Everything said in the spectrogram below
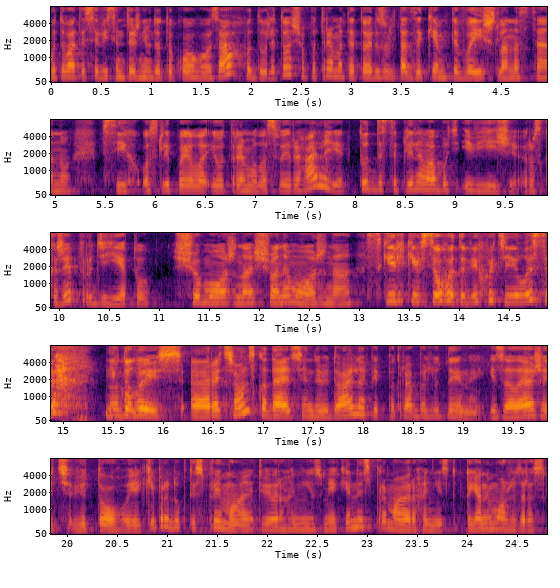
Готуватися 8 тижнів до такого заходу для того, щоб отримати той результат, з яким ти вийшла на сцену, всіх осліпила і отримала свої регалії. Тут дисципліна, мабуть, і в їжі. Розкажи про дієту, що можна, що не можна, скільки всього тобі хотілося. Ну, і дивись, е, раціон складається індивідуально під потреби людини і залежить від того, які продукти сприймає твій організм, які не сприймає організм. Тобто я не можу зараз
